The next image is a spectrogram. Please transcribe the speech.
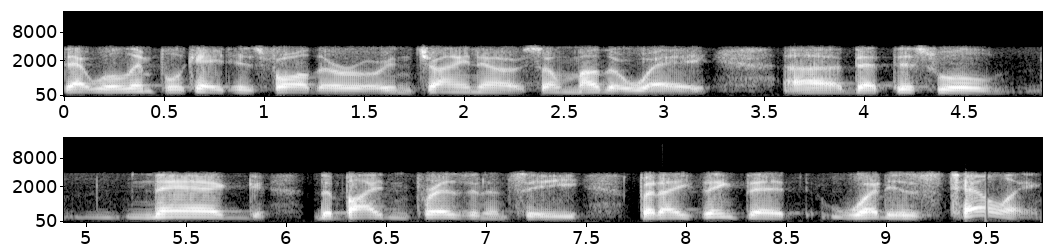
that will implicate his father or in China or some other way, uh, that this will nag the Biden presidency. But I think that what is telling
